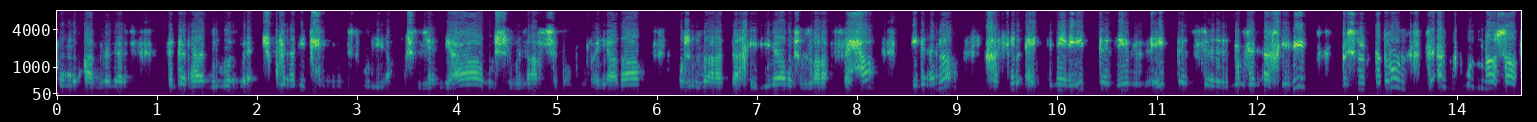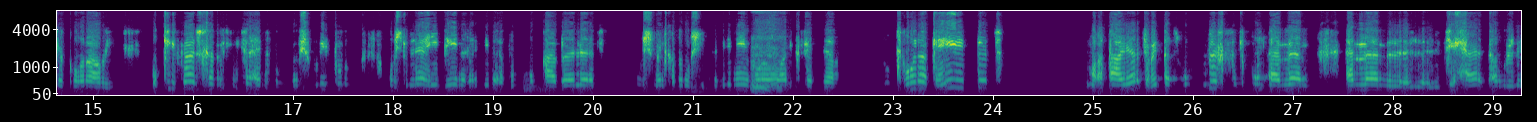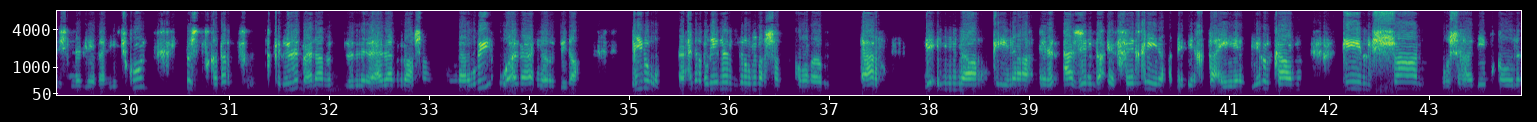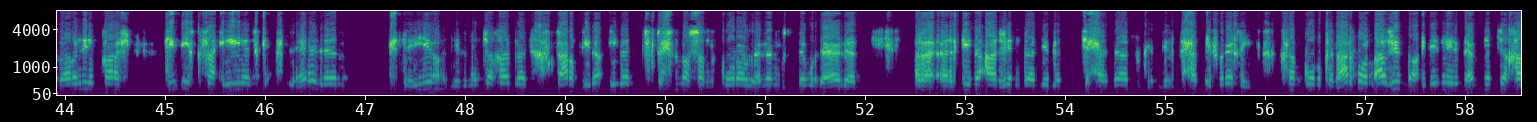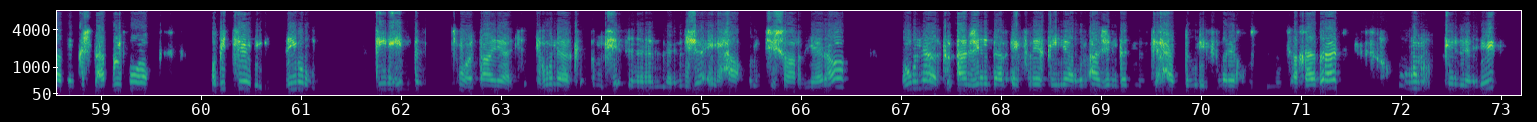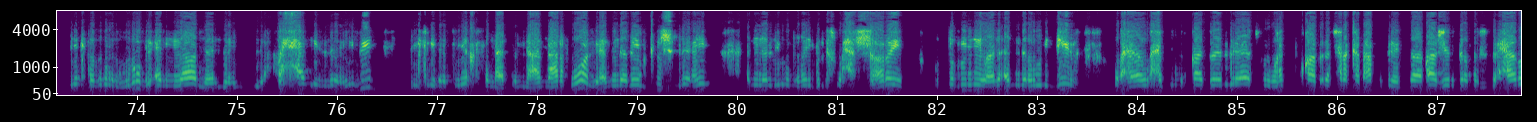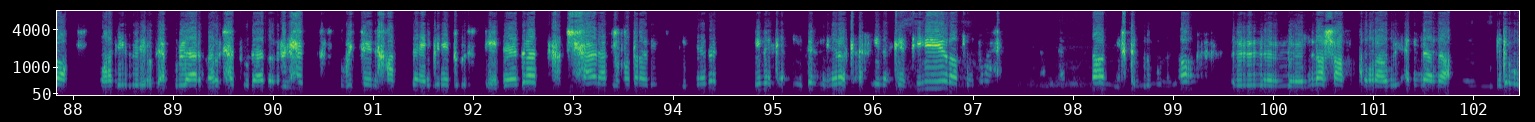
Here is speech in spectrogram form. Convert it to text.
في مقابلات فكر هذا الوباء شكون غادي يتحمل المسؤولية؟ واش الجامعة؟ واش وزارة الشباب والرياضة؟ واش وزارة الداخلية؟ واش وزارة الصحة؟ اذا هنا خاصنا يعني عدة ديال عدة متداخلين باش نقدروا نستأنفوا النشاط الكروي. وكيفاش خاصنا نستأنفوا؟ واش واش اللاعبين غادي يلعبوا مقابلات؟ واش ما يقدروش يتدربوا اكسترا هناك عده معطيات وعده امور تكون امام أمام الاتحاد أو اللجنه اللي غادي تكون باش تقدر تتكلم على على النشاط الكروي وأنا نبدا اليوم إحنا بغينا نديرو النشاط الكروي. تعرف؟ لأن كاينة اجنده إفريقية الاقطاعيات ديال الكام كاين الشان واش غادي يبقى ولا ما غادي يبقاش؟ كاين اقصائيات كاس العالم. هي خاصك تعرف إذا إذا تفتح النشاط الكروي على مستوى العالم راه كاينة أجندة ديال الاتحادات وكاين ديال الاتحاد الإفريقي. خصنا نكونوا كنعرفوا الأجندة. إذا يلعب المنتخب كاش تلعب بالفوق وبالتالي اليوم كاين عدة معطيات. هناك الجائحة والانتشار ديالها هناك الأجندة الإفريقية والأجندة ديال الاتحاد الدولي فيما يخص المنتخبات وكذلك نقولوا بأن الصحه ديال اللاعبين اللي كاينة فيها خصنا نعرفوها لأن ما يمكنش اللاعب ان اليوم يجلس واحد الشهرين. وتطمنوا على أنه يدير واحد المقابلات وهاد المقابلات راه كنعرف بان اجنده مزدحمه وغادي يوليو يلعبوا لا أربع الحد ولا هذا الحد. وبالتالي خاص اللاعبين يديروا استعدادات شحال هذه الفترة ديال الاستعدادات؟ إذا إذا هناك أسئلة كثيرة تطرح نتكلموا على النشاط الكروي أننا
